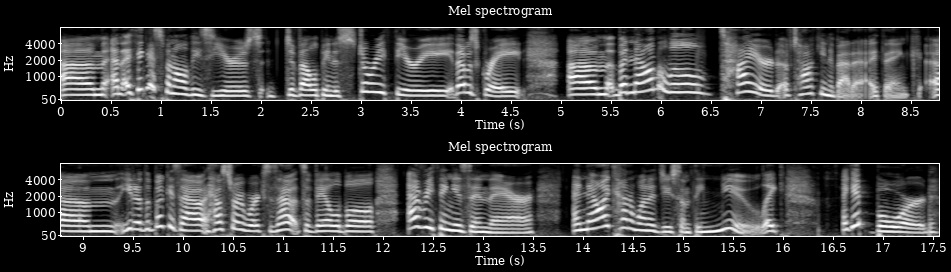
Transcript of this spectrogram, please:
Um, and I think I spent all these years developing a story theory. That was great. Um, but now I'm a little tired of talking about it, I think. Um, you know, the book is out, How Story Works is out, it's available, everything is in there. And now I kind of want to do something new. Like, I get bored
